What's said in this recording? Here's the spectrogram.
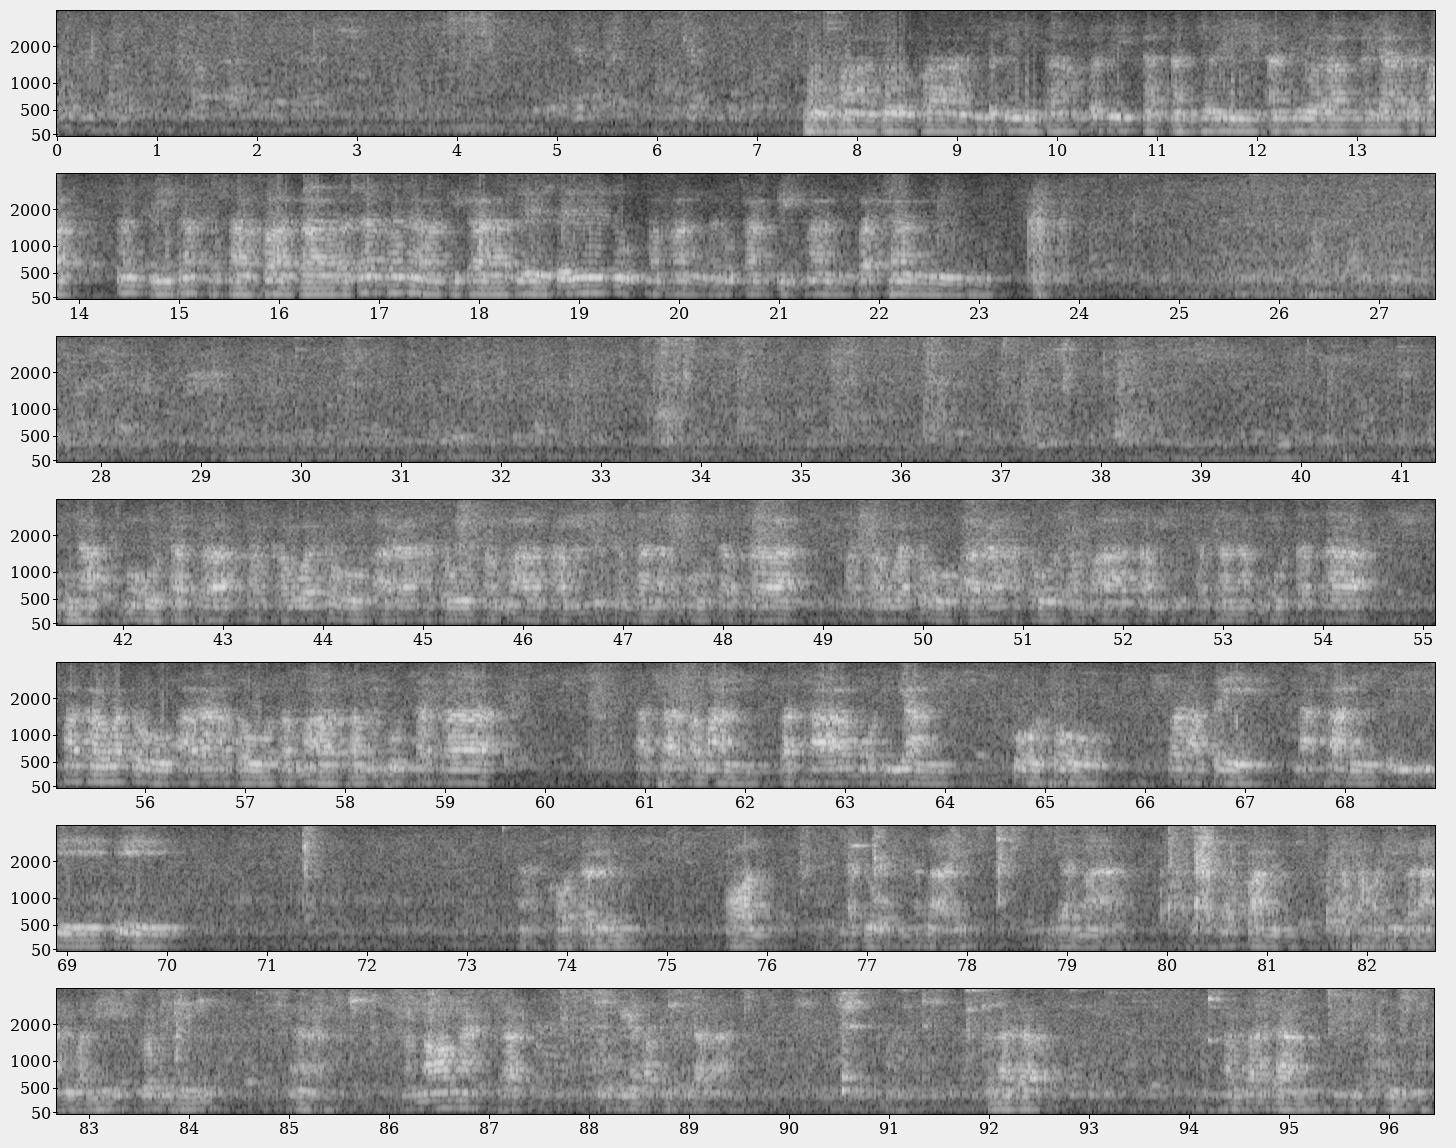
โยมาโยปาทิปติสามปฏิกัดอัญชลีอัญวรังนยาตถะตันติทัสสะปาการจักขณาติกาเจเสตุธรรมังอนุกรรมปิมังสัจชัง นะโมตัสสะภะคะวะโต อะระหะโต สัมมาสัมพุทธัสสะนะโมตัสสะภะคะวะโต อะระหะโต สัมมาสัมพุทธัสสะนะโมตัสสะภะคะวะโต อะระหะโต สัมมาสัมพุทธัสสะอัฏฐสมังตัทธาโมทิยังโกโทสหเตนะทังตรีเยเท อ่าขอเจริญพรญาติโยมทั้งหลายที่ได้มารับฟังพระธรรมเทศนาในวันนี้รวมไปถึงน้องๆนะจากโรงเรียนพระพุทธดาราก็น่าจะทำพระอาจารย์ที่มีพระคุณนะ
